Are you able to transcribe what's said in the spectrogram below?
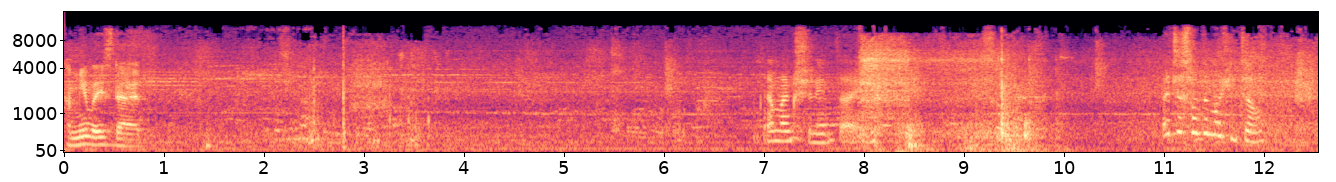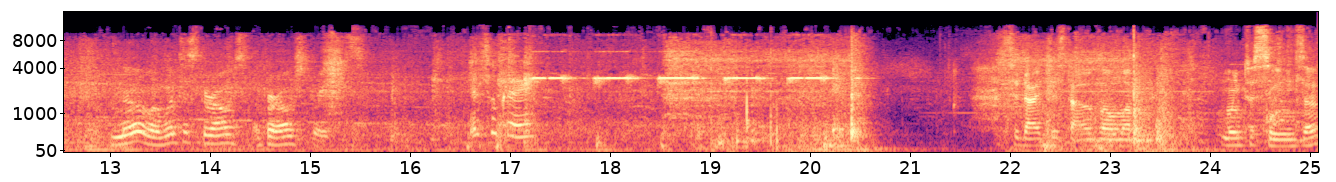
Camila is dead. I'm actually dying. I just want a mojito. No, I want a Sparrow, Sparrow Spritz. It's okay. A cidade estava uma muito cinza,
